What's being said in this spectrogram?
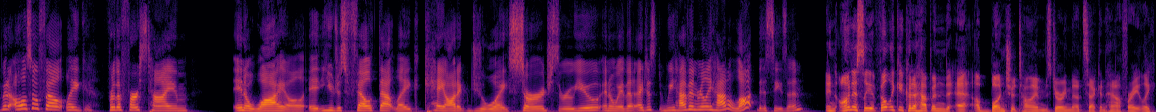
But it also felt like for the first time in a while, it you just felt that like chaotic joy surge through you in a way that I just we haven't really had a lot this season. And honestly, it felt like it could have happened a bunch of times during that second half, right? Like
